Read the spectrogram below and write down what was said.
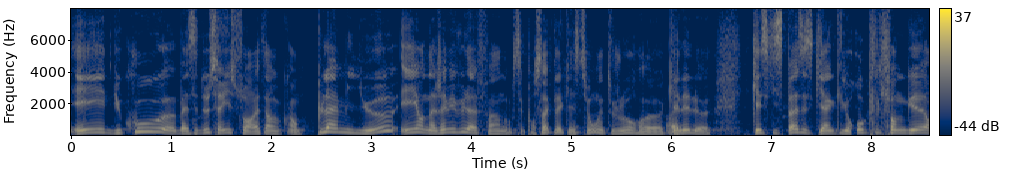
Et du coup, bah, ces deux séries se sont arrêtées en, plein milieu et on n'a jamais vu la fin. Donc c'est pour ça que la question est toujours quel est le, qu'est-ce qui se passe? Est-ce qu'il y a un gros cliffhanger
